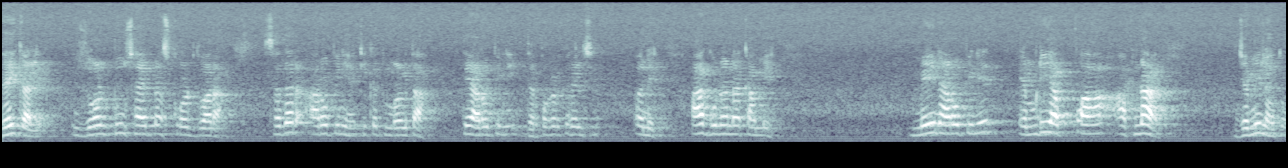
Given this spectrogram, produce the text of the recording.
ગઈકાલે ઝોન ટુ સાહેબના સ્કોડ દ્વારા સદર આરોપીની હકીકત મળતા તે આરોપીની ધરપકડ કરેલ છે અને આ ગુનાના કામે મેઇન આરોપીને એમડી આપવા આપનાર જમીલ હતો.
